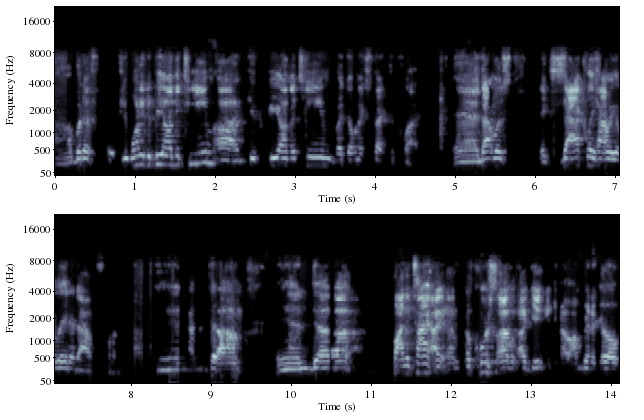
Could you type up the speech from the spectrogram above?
Uh, but if, if you wanted to be on the team, uh, you could be on the team, but don't expect to play. And that was exactly how he laid it out for me. And, um, and uh, by the time, I, of course, I, I get, you know, I'm going to go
